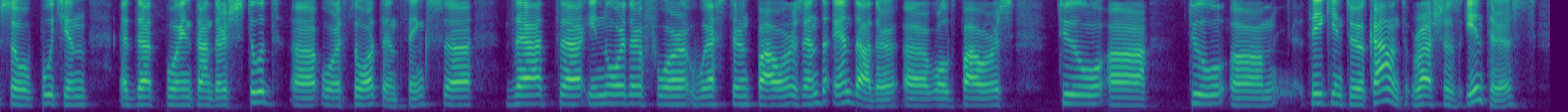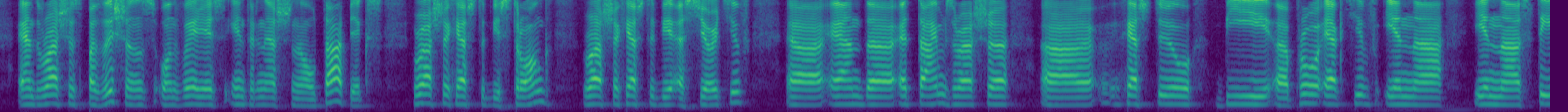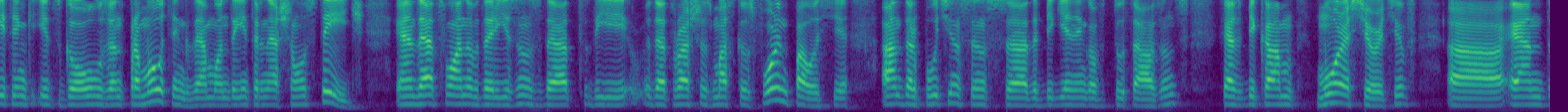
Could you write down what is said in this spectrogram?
so Putin at that point understood uh, or thought and thinks uh, that in order for Western powers and and other world powers to to um, take into account Russia's interests and Russia's positions on various international topics, Russia has to be strong, Russia has to be assertive, uh, and uh, at times Russia uh, has to be proactive in in uh, stating its goals and promoting them on the international stage. And that's one of the reasons that the that Russia's Moscow's foreign policy under Putin since uh, the beginning of 2000s has become more assertive uh, and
